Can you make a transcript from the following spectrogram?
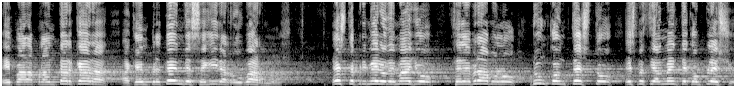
e para plantar cara a quen pretende seguir a roubarnos. Este primeiro de maio celebrámolo nun contexto especialmente complexo.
